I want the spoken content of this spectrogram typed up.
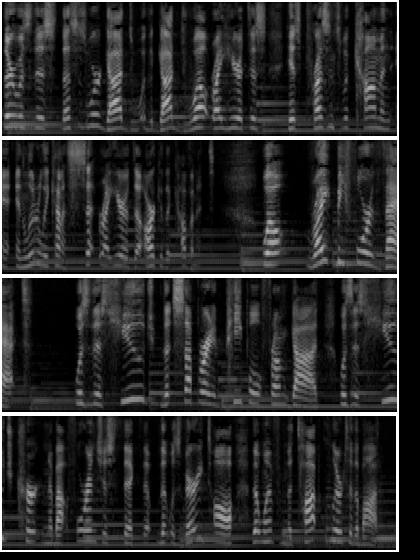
there was this, this is where God, God dwelt right here at this, His presence would come and, and literally kind of sit right here at the Ark of the Covenant. Well, right before that, was this huge, that separated people from God, was this huge curtain about four inches thick that, that was very tall that went from the top clear to the bottom.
